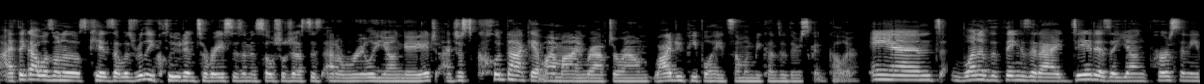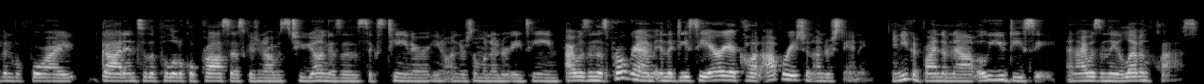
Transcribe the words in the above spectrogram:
I think I was one of those kids that was really clued into racism and social justice at a really young age. I just could not get my mind wrapped around why do people hate someone because of their skin color. And one of the things that I did as a young person, even before I got into the political process, because, you know, I was too young as a 16 or, you know, under someone under 18, I was in this program in the DC area called Operation Understanding. And you can find them now, OUDC. And I was in the 11th class.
